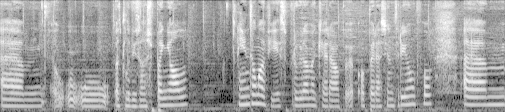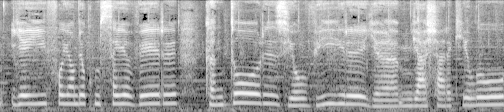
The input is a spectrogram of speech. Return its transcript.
um, o, o, a televisão espanhola então havia esse programa que era a Operação Triunfo um, e aí foi onde eu comecei a ver cantores e a ouvir e a, e a achar aquilo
